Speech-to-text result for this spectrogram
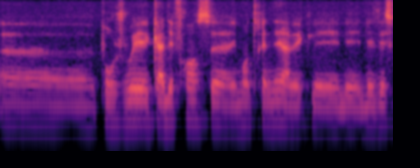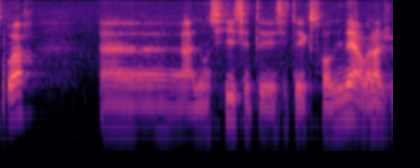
euh, pour jouer KD France et m'entraîner avec les, Espoirs. À Nancy, c'était extraordinaire. Voilà, je,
